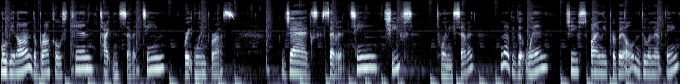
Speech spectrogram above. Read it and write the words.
Moving on, the Broncos 10, Titans 17. Great win for us. Jags 17, Chiefs 27. Another good win. Chiefs finally prevailed and doing their thing.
